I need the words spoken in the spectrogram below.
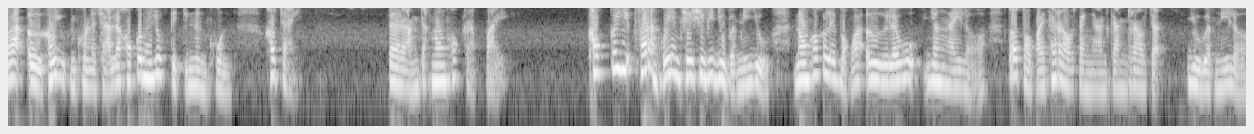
ว่าเออเขาอยู่กันคนละชั้นแล้วเขาก็มีลูกติดอยู่หนึ่งคน เข้าใจ แต่หลังจากน้องเขากลับไปเขาก็ฝรั่งก็ยังใช้ชีวิตอยู่แบบนี้อยู่ น้องเขาก็เลยบอกว่าเออ แล้วยังไงเหรอต่อต่อไปถ้าเราแต่งงานกันเราจะอยู่แบบนี้เหรอ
